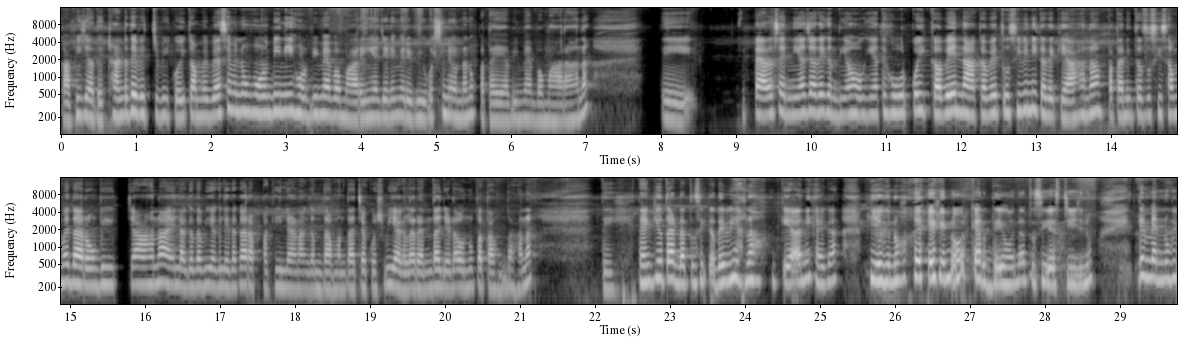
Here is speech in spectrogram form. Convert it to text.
ਕਾਫੀ ਜ਼ਿਆਦਾ। ਠੰਡ ਦੇ ਵਿੱਚ ਵੀ ਕੋਈ ਕੰਮ ਵੈਸੇ ਮੈਨੂੰ ਹੁਣ ਵੀ ਨਹੀਂ, ਹੁਣ ਵੀ ਮੈਂ ਬਿਮਾਰ ਹੀ ਹਾਂ। ਜਿਹੜੇ ਮੇਰੇ ਵਿਊਵਰਸ ਨੇ ਉਹਨਾਂ ਨੂੰ ਪਤਾ ਹੈ ਵੀ ਮੈਂ ਬਿਮਾਰ ਹਾਂ ਹੈ ਨਾ ਅਤੇ ਟੈਲਸ ਇੰਨੀਆਂ ਜ਼ਿਆਦਾ ਗੰਦੀਆਂ ਹੋ ਗਈਆਂ ਤੇ ਹੋਰ ਕੋਈ ਕਵੇ, ਨਾ ਕਵੇ, ਤੁਸੀਂ ਵੀ ਨਹੀਂ ਕਦੇ ਕਿਹਾ, ਹਨਾ? ਪਤਾ ਨਹੀਂ ਤਾਂ ਤੁਸੀਂ ਸਮਝਦਾਰ ਹੋ ਵੀ ਚਾਹ ਹਨਾ? ਐ ਲੱਗਦਾ ਵੀ ਅਗਲੇ ਦਾ ਘਰ ਆਪਾਂ ਕੀ ਲੈਣਾ ਗੰਦਾ ਮੰਦਾ ਚਾ ਕੁਝ ਵੀ ਅਗਲਾ ਰਹਿੰਦਾ ਜਿਹੜਾ ਉਹਨੂੰ ਪਤਾ ਹੁੰਦਾ, ਹਨਾ? ਅਤੇ ਥੈਂਕ ਯੂ ਤੁਹਾਡਾ, ਤੁਸੀਂ ਕਦੇ ਵੀ ਹੈ ਨਾ ਕਿਹਾ ਨਹੀਂ ਹੈਗਾ ਵੀ ਇਗਨੋਰ ਇਗਨੋਰ ਕਰਦੇ ਹੋ ਨਾ ਤੁਸੀਂ ਇਸ ਚੀਜ਼ ਨੂੰ। ਅਤੇ ਮੈਨੂੰ ਵੀ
